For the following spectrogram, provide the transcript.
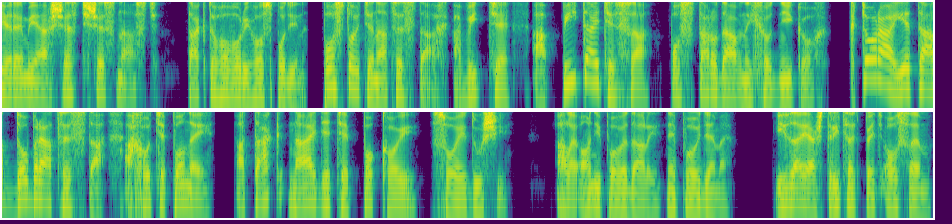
Jeremia 6.16 Takto hovorí hospodin. Postojte na cestách a vidte a pýtajte sa po starodávnych chodníkoch. Ktorá je tá dobrá cesta a chodte po nej. A tak nájdete pokoj svojej duši. Ale oni povedali, nepôjdeme. Izajáš 35.8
